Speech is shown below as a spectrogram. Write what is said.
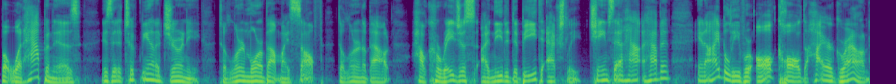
But what happened is is that it took me on a journey to learn more about myself, to learn about how courageous I needed to be to actually change that ha- habit. And I believe we're all called to higher ground.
